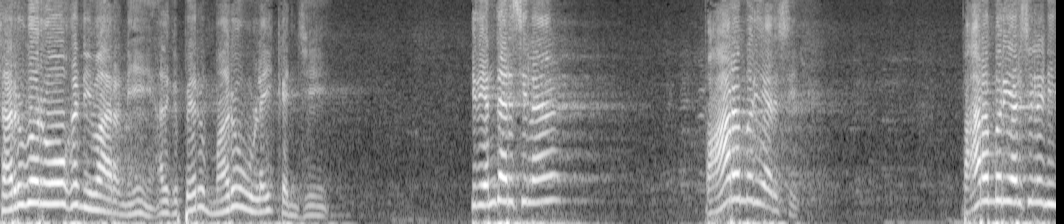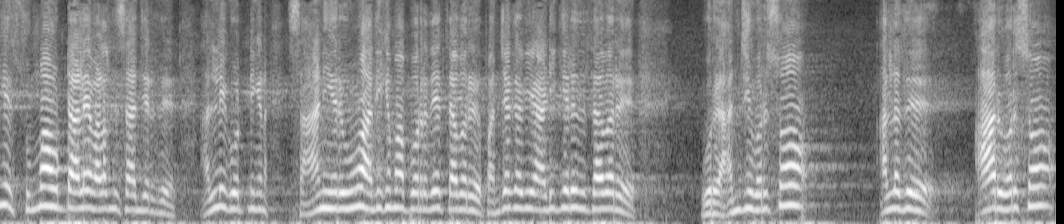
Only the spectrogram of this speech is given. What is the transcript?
சர்வரோக நிவாரணி. அதுக்கு பேரு மறு உலை கஞ்சி. இது எந்த அரிசியில? பாரம்பரிய அரிசி. பாரம்பரிய அரிசியில நீங்க சும்மா விட்டாலே வளர்ந்து சாஞ்சிருது. அள்ளி கொட்டினீங்கன்னா சாணியருவும் அதிகமா போடுறதே தவறு. பஞ்சகவியை அடிக்கிறது தவறு. ஒரு அஞ்சு வருஷம் அல்லது ஆறு வருஷம்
